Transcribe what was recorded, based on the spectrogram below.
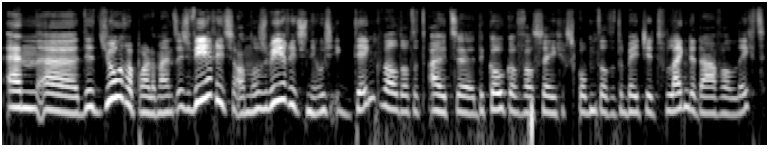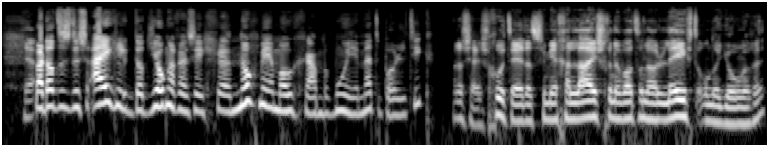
En uh, dit jongerenparlement is weer iets anders, weer iets nieuws. Ik denk wel dat het uit uh, de koker van Zegers komt, dat het een beetje het verlengde daarvan ligt. Ja. Maar dat is dus eigenlijk dat jongeren zich uh, nog meer mogen gaan bemoeien met de politiek. Maar dat is juist goed, hè? dat ze meer gaan luisteren naar wat er nou leeft onder jongeren.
